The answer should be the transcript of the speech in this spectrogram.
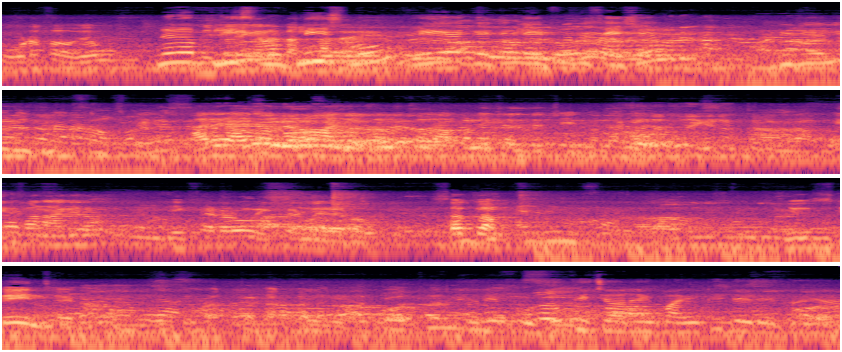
थोड़ा सा हो जाओ ना. We are getting late for the session. We really need to have some space. लगेगा। अरे आ जाओ दोनों आ जाओ चलो चलो अपन ही चलते चेन बना के इरफान आगे रहो एक साइड रहो एक साइड मेरे रहो सब कम यू स्टे इनसाइड धक्का धक्का लगेगा फ़ोटो खिंचा रहे बाइट ही दे देता यार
